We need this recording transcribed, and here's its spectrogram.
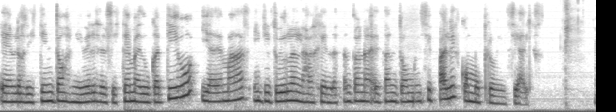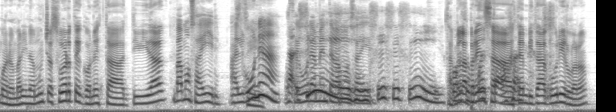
en los distintos niveles del sistema educativo y además instituirla en las agendas, tanto municipales como provinciales. Bueno, Marina, mucha suerte con esta actividad. Vamos a ir. ¿Alguna? Ah, Seguramente vamos a ir. Sí, sí, sí. También la prensa está invitada a cubrirlo, ¿no?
